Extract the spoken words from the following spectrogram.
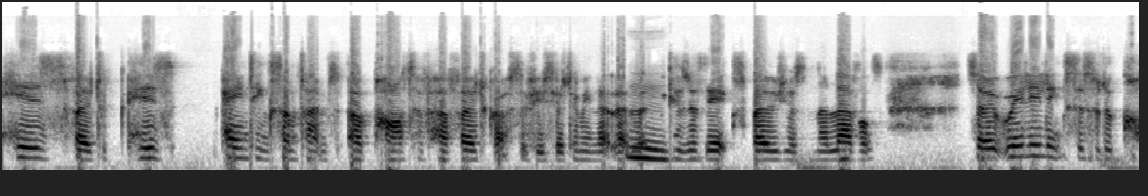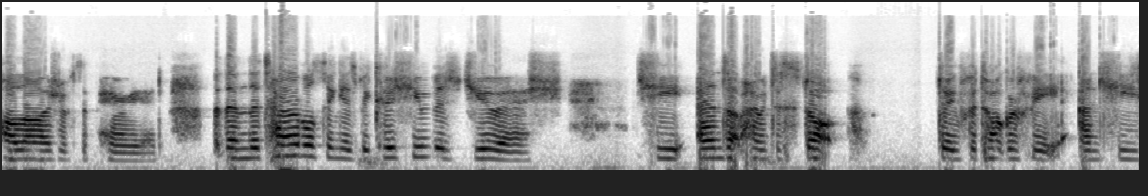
his photo his paintings sometimes are part of her photographs if you see what I mean that, that- Mm. because of the exposures and the levels so it really links the sort of collage of the period but then the terrible thing is because she was Jewish she ends up having to stop doing photography and she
